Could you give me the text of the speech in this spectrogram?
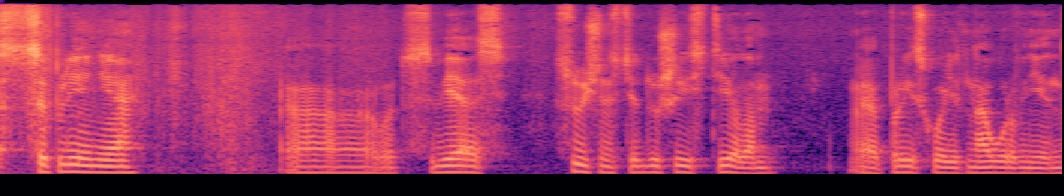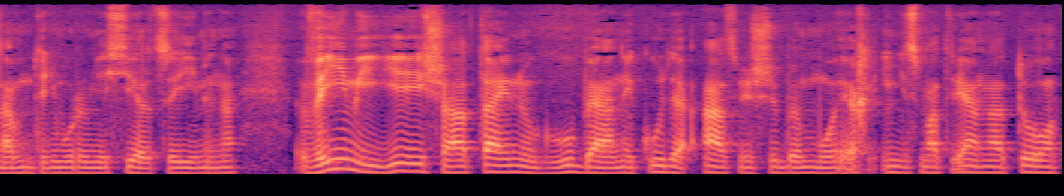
сцепление, э, вот, связь сущности души с телом э, происходит на уровне, на внутреннем уровне сердца именно – в имя ей шатайну губы аникуда асмишиба моях. И несмотря на то,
